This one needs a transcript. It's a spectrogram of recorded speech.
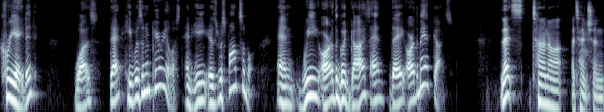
created was that he was an imperialist and he is responsible. And we are the good guys and they are the bad guys. Let's turn our attention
